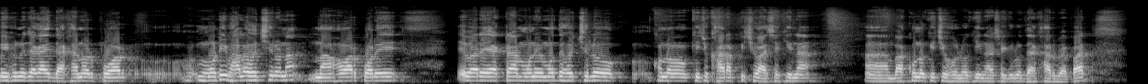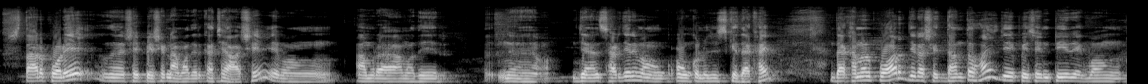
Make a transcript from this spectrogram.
বিভিন্ন জায়গায় দেখানোর পর, মোটেই ভালো হচ্ছিল না। না হওয়ার পরে এবারে একটা মনের মধ্যে হচ্ছিল, কোনো কিছু খারাপ কিছু আছে কি না বা কোনো কিছু হলো কি না সেগুলো দেখার ব্যাপার। তারপরে সেই পেশেন্ট আমাদের কাছে আসে এবং আমরা আমাদের জেনারেল সার্জন এবং অঙ্কোলজিস্টকে দেখায় দেখানোর পর যেটা সিদ্ধান্ত হয় যে পেশেন্টটির এবং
